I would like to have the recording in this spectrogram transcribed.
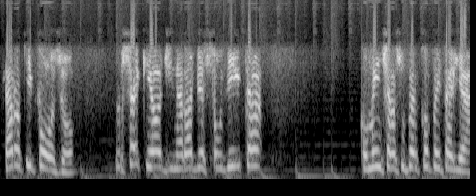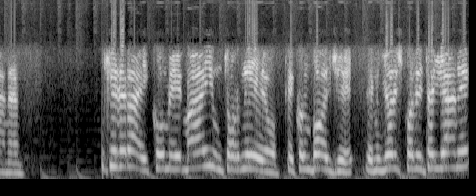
caro tifoso, lo sai che oggi in Arabia Saudita comincia la Supercoppa italiana chiederai come mai un torneo che coinvolge le migliori squadre italiane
